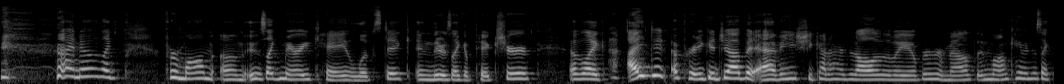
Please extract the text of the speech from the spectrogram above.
I know, like, for mom, um, it was like Mary Kay lipstick, and there's like a picture of like I did a pretty good job, but Abby, she kind of has it all the way over her mouth, and mom came in and was like,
